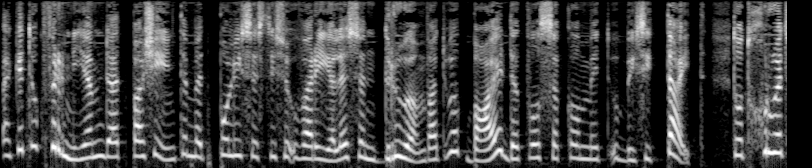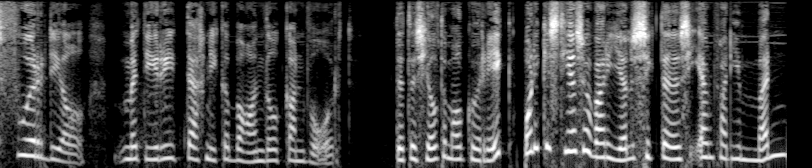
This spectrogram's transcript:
Ek het ook verneem dat pasiënte met polisistiese ovariële sindroom wat ook baie dikwels sukkel met obesiteit tot groot voordeel met hierdie tegnieke behandel kan word. Dit is heeltemal korrek. Polikistese ovariële siekte is een van die min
